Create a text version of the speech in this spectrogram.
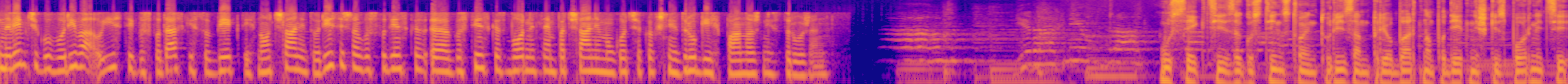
Ne vem, če govoriva o istih gospodarskih subjektih, no člani turistično-gostinske zbornice in pa člani mogoče kakšnih drugih panožnih združenj. V sekciji za gostinstvo in turizem pri obrtno-podjetniški zbornici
